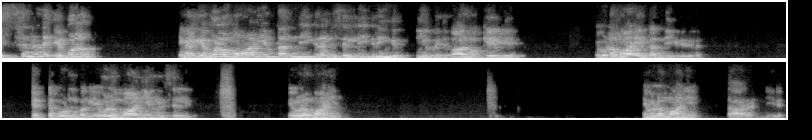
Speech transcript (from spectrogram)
எஸ்ன்னு எவ்வளவு? எங்களுக்கு எவ்வளவு மானியம் தந்திக்கிறேன்னு சொல்லிக்கிறீங்க? நீங்க போயிட்டு பாருங்க கேள்வி எவ்வளவு மானியம் தந்திக்கிறீங்க இதுல? செட்ட போடுங்க பாருங்க. எவ்வளவு மானியம்னு சொல்லி. எவ்வளவு மானியம்? எவ்வளவு மானியம்? தார நீர்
